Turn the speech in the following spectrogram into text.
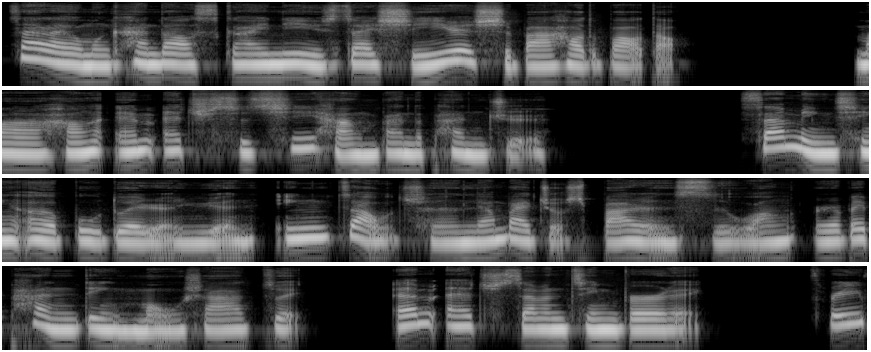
再来，我们看到 Sky News 在十一月十八号的报道，马航 MH 十七航班的判决，三名亲俄部队人员因造成两百九十八人死亡而被判定谋杀罪。MH17 verdict: Three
